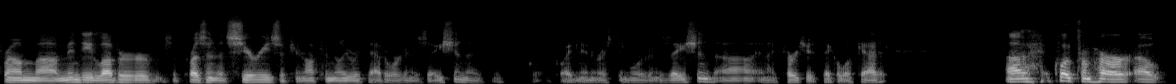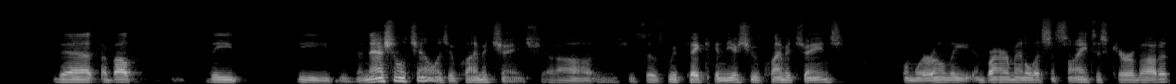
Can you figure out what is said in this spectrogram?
from uh, Mindy Lubber, who's the president of Ceres. If you're not familiar with that organization, it's quite an interesting organization, uh, and I encourage you to take a look at it. Uh, a quote from her uh, that about the the the national challenge of climate change. Uh, she says we've taken the issue of climate change from where only environmentalists and scientists care about it.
